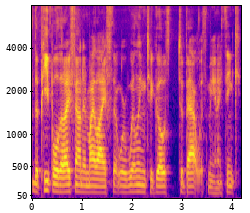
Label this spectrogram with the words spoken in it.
the people that I found in my life that were willing to go to bat with me, and I think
